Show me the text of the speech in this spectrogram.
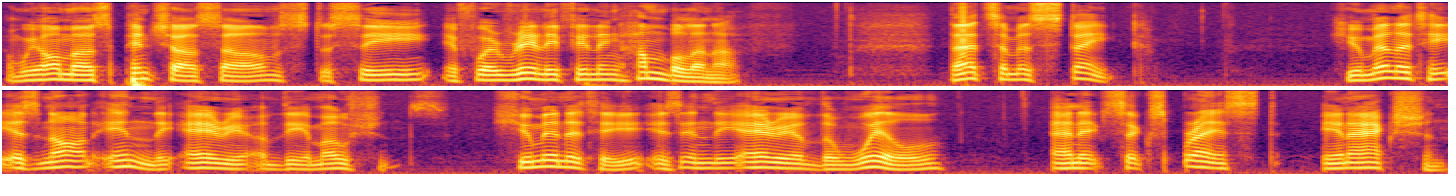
and we almost pinch ourselves to see if we're really feeling humble enough. That's a mistake. Humility is not in the area of the emotions. Humility is in the area of the will, and it's expressed in action.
